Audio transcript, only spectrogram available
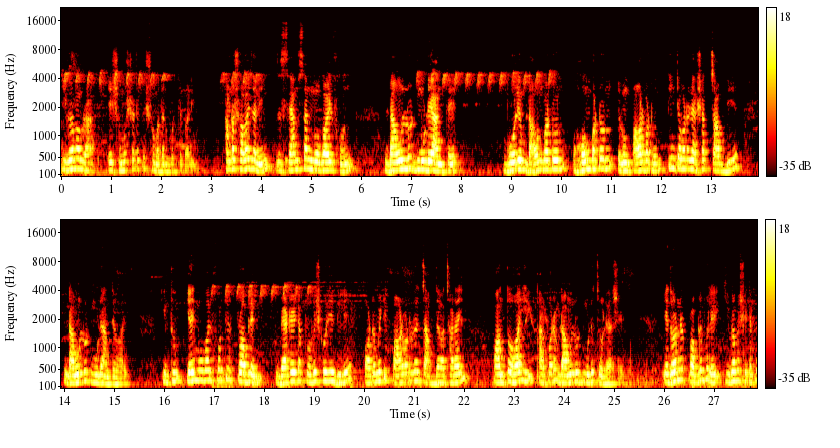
কীভাবে আমরা এই সমস্যাটাকে সমাধান করতে পারি? আমরা সবাই জানি যে স্যামসাং মোবাইল ফোন ডাউনলোড মোডে আনতে volume down button, home button এবং পাওয়ার বাটন তিনটা বাটন একসাথে চাপ দিয়ে ডাউনলোড মোডে আনতে হয়। কিন্তু এই মোবাইল ফোনটির প্রবলেম, ব্যাটারিটা প্রবেশ করিয়ে দিলে অটোমেটিক পাওয়ার বাটনে চাপ দেওয়া ছাড়াই অন্ত তো হয়ই তারপরে ডাউনলোড মোডে চলে আসে। এ ধরনের প্রবলেম হলে কীভাবে সেটাকে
